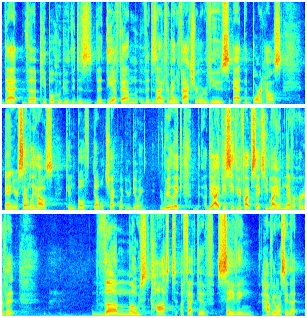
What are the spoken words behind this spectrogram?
that the people who do the, the DFM, the design for manufacturing reviews at the board house and your assembly house can both double check what you're doing. Really, like the IPC 356, you might have never heard of it, the most cost effective saving, however you want to say that,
